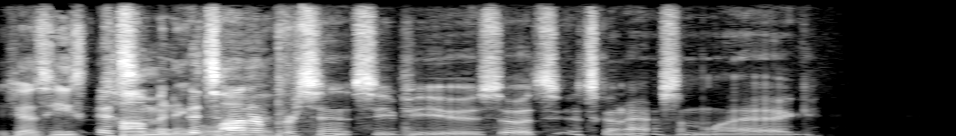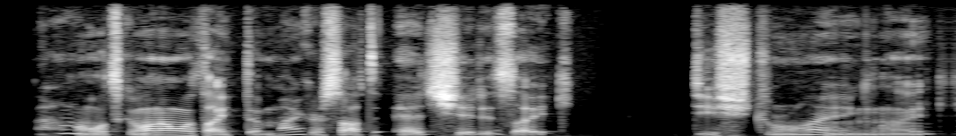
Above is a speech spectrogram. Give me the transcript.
because he's it's commenting it's hundred percent CPU, so it's it's gonna have some lag. I don't know what's going on with like the Microsoft Edge shit is like destroying. Like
